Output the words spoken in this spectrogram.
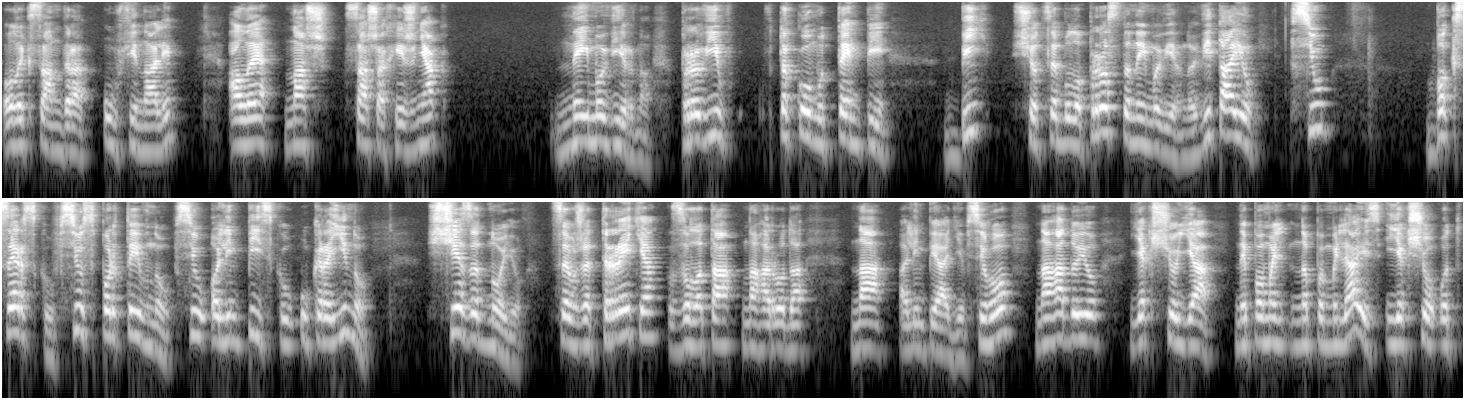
Олександра у фіналі, але наш Саша Хижняк неймовірно провів в такому темпі бій, що це було просто неймовірно. Вітаю всю боксерську, всю спортивну, всю олімпійську Україну ще з одною. Це вже третя золота нагорода на Олімпіаді. Всього нагадую, якщо я не, помиляюсь, і якщо от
